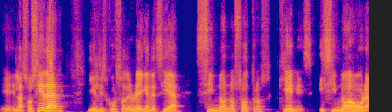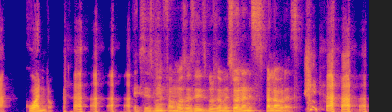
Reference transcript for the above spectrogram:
eh, en la sociedad. Y el discurso de Reagan decía, si no nosotros, ¿quiénes? Y si no ahora, ¿cuándo? Ese es muy famoso, ese discurso, me suenan esas palabras.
